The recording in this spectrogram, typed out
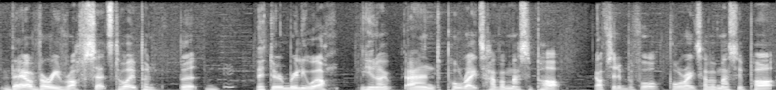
they are very rough sets to open, but they're doing really well, you know, and pull rates have a massive part. I've said it before, pull rates have a massive part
